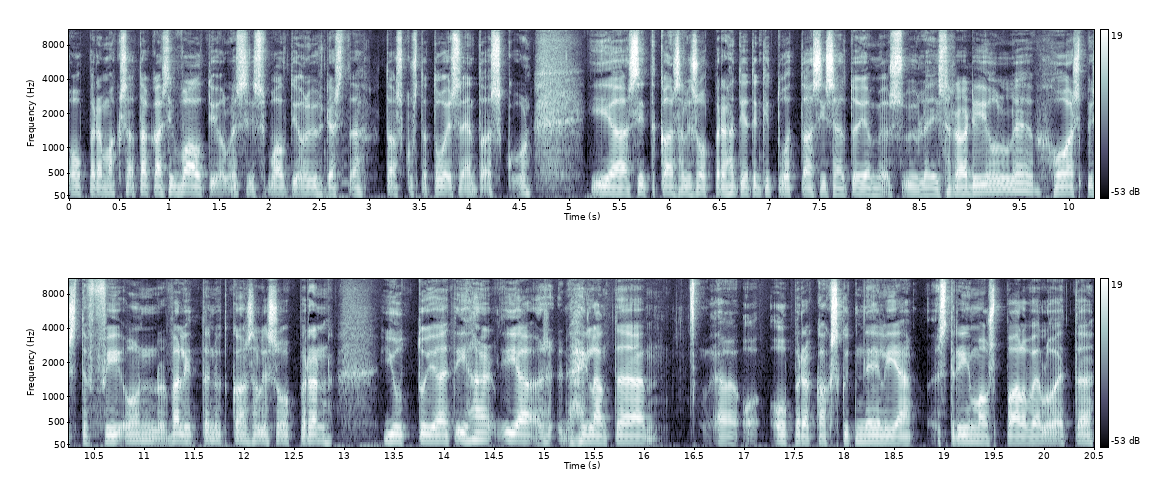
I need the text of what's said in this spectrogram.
opera maksaa takaisin valtiolle, siis valtion yhdestä taskusta toiseen taskuun. Ja sitten kansallisoperahan tietenkin tuottaa sisältöjä myös Yleisradiolle. HS.fi on välittänyt kansallisoperan juttuja. Et ihan, ja heillä on tämä Opera 24 striimauspalvelu, että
